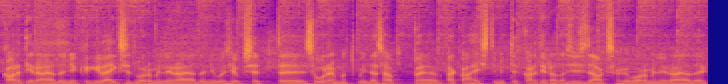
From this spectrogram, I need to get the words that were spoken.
kardirajad on ikkagi väiksed, vormelirajad on juba siuksed eh, suuremad, mida saab eh, väga hästi, mitte et kardiradasid ei saaks, aga vormelirajade,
